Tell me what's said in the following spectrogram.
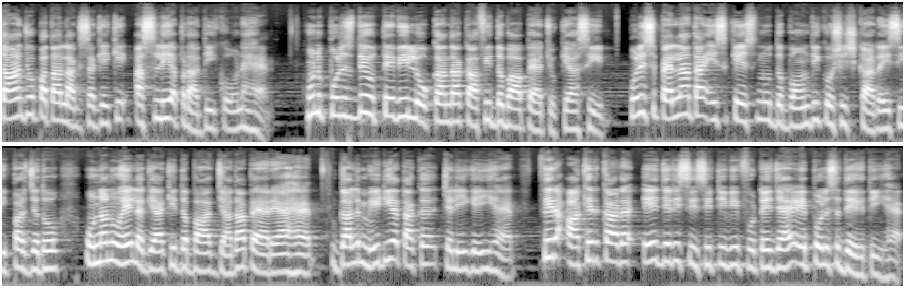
ਤਾਂ ਜੋ ਪਤਾ ਲੱਗ ਸਕੇ ਕਿ ਅਸਲੀ ਅਪਰਾਧੀ ਕੌਣ ਹੈ। ਹੁਣ ਪੁਲਿਸ ਦੇ ਉੱਤੇ ਵੀ ਲੋਕਾਂ ਦਾ ਕਾਫੀ ਦਬਾਅ ਪੈ ਚੁੱਕਿਆ ਸੀ। ਪੁਲਿਸ ਪਹਿਲਾਂ ਤਾਂ ਇਸ ਕੇਸ ਨੂੰ ਦਬਾਉਣ ਦੀ ਕੋਸ਼ਿਸ਼ ਕਰ ਰਹੀ ਸੀ, ਪਰ ਜਦੋਂ ਉਹਨਾਂ ਨੂੰ ਇਹ ਲੱਗਿਆ ਕਿ ਦਬਾਅ ਜ਼ਿਆਦਾ ਪੈ ਰਿਹਾ ਹੈ, ਗੱਲ ਮੀਡੀਆ ਤੱਕ ਚਲੀ ਗਈ ਹੈ। ਫਿਰ ਆਖਿਰਕਾਰ ਇਹ ਜਿਹੜੀ ਸੀਸੀਟੀਵੀ ਫੁਟੇਜ ਹੈ, ਇਹ ਪੁਲਿਸ ਦੇਖਦੀ ਹੈ।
